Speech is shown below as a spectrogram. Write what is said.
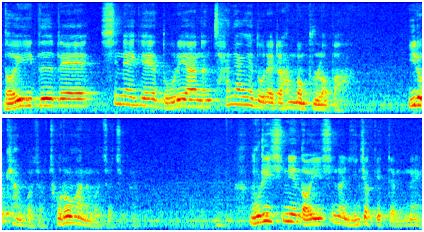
너희들의 신에게 노래하는 찬양의 노래를 한번 불러봐. 이렇게 한 거죠. 조롱하는 거죠 지금. 우리 신이 너희 신을 이겼기 때문에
